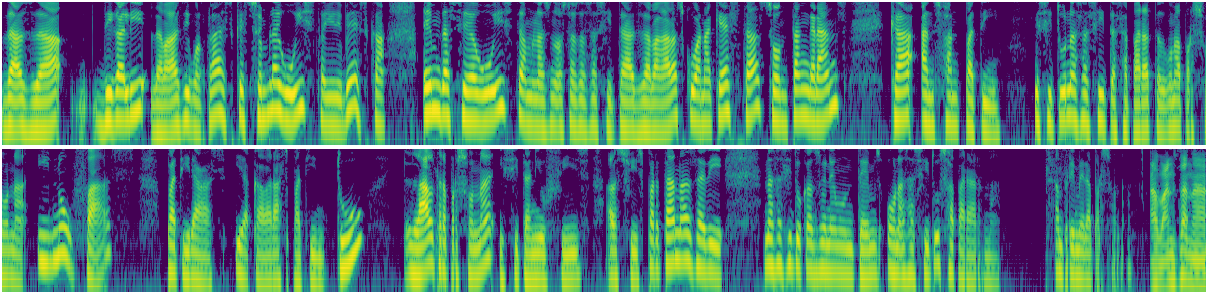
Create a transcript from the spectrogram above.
des de, digue-li, de vegades diuen, clar, és que sembla egoista. Jo dic, bé, és que hem de ser egoista amb les nostres necessitats, de vegades quan aquestes són tan grans que ens fan patir. I si tu necessites separar-te d'una persona i no ho fas, patiràs i acabaràs patint tu, l'altra persona i si teniu fills, els fills. Per tant, has de dir, necessito que ens donem un temps o necessito separar-me en primera persona. Abans d'anar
